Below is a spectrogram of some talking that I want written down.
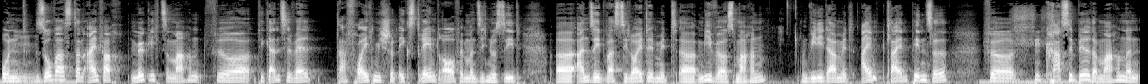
Und mhm. sowas dann einfach möglich zu machen für die ganze Welt, da freue ich mich schon extrem drauf, wenn man sich nur sieht, äh, ansieht, was die Leute mit äh, Miiverse machen und wie die da mit einem kleinen Pinsel für krasse Bilder machen, dann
